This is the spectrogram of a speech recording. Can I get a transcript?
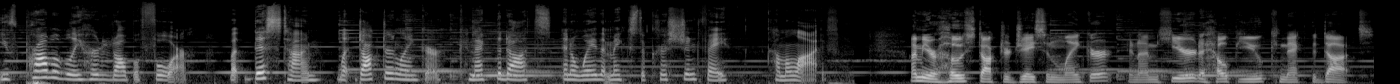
You've probably heard it all before, but this time, let Dr. Lanker connect the dots in a way that makes the Christian faith come alive. I'm your host, Dr. Jason Lanker, and I'm here to help you connect the dots.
